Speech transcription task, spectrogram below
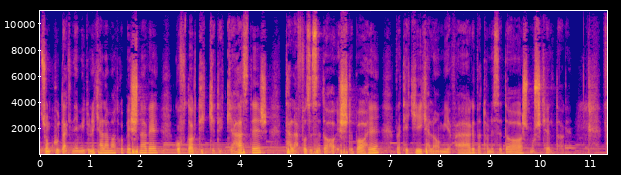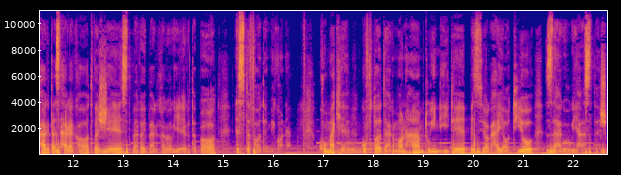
چون کودک نمی‌دونه کلمات رو بشنوه گفتار تیکه تیکه هستش تلفظ صداها اشتباهه و تکیه کلامی فرد و تون صداش مشکل داره. فرد از حرکات و ژست برای برقراری ارتباط استفاده می‌کنه. کمک گفتار درمان هم تو این هیته بسیار حیاتی و ضروری هستش.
